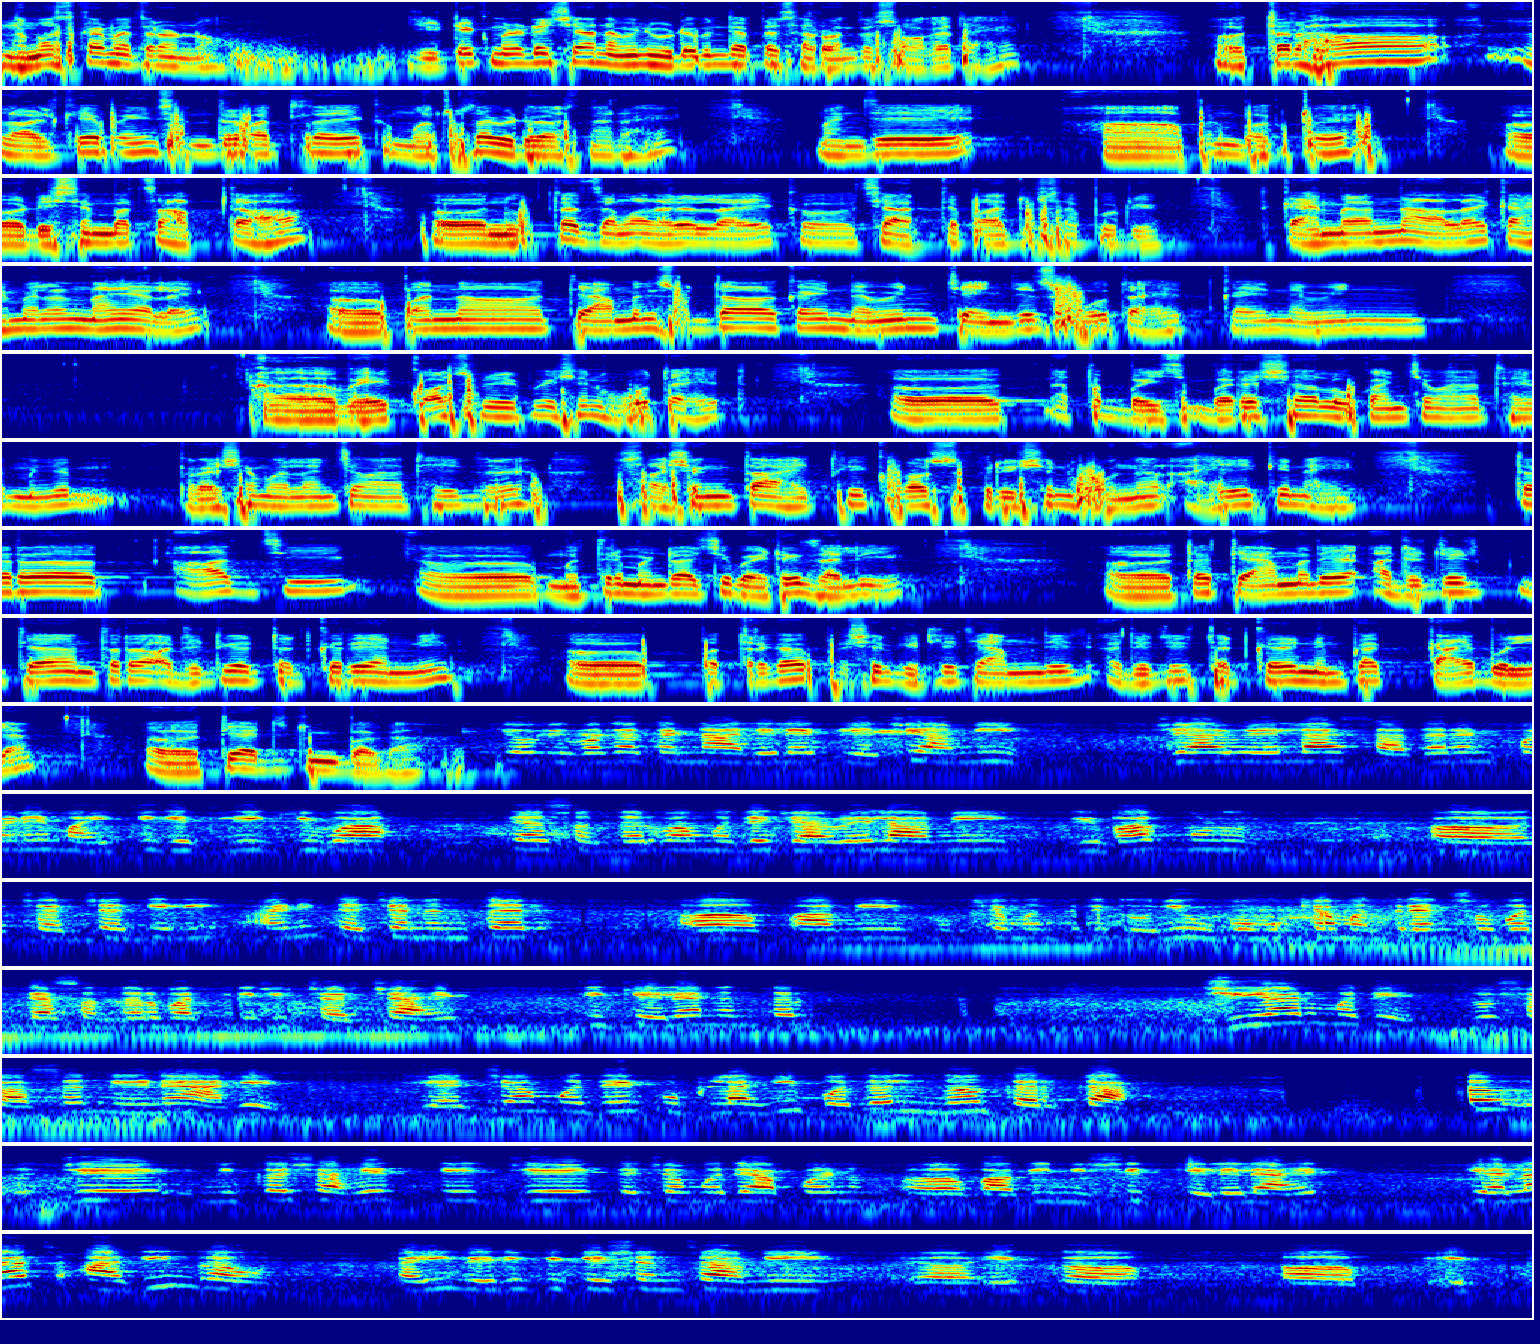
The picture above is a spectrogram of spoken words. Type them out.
नमस्कार मित्रांनो. जी टेक मराठीच्या नवीन व्हिडिओमध्ये आपल्या सर्वांचं स्वागत आहे. तर हा लाडके बहीण संदर्भातला एक महत्त्वाचा व्हिडिओ असणार आहे. म्हणजे आपण बघतो आहे डिसेंबरचा हप्ता हा नुकताच जमा झालेला आहे एक चार ते पाच दिवसापूर्वी. काही महिलांना आला आहे काही महिलांना नाही आला आहे पण त्यामध्ये सुद्धा काही नवीन चेंजेस होत आहेत काही नवीन वे कॉस्ट व्हेरिफिकेशन होत आहेत. आता बैश बऱ्याचशा लोकांच्या मनात आहे म्हणजे बऱ्याचशा महिलांच्या मनात हे जर साशंकता आहेत की क्रॉस व्हेरिफिकेशन होणार आहे की नाही. तर आज जी मंत्रिमंडळाची बैठक झाली तर त्यामध्ये आदित्य त्यानंतर आदित्य तटकरे यांनी पत्रकार परिषद घेतली. त्यामध्ये आदित्य तटकरे नेमका काय बोलल्या? ते आधी तुम्ही बघा. किंवा विभागाकडनं आलेल्या आहेत. याची आम्ही ज्या वेळेला साधारणपणे माहिती घेतली किंवा त्या संदर्भामध्ये ज्या वेळेला आम्ही विभाग म्हणून चर्चा केली आणि त्याच्यानंतर आम्ही मुख्यमंत्री दोन्ही उपमुख्यमंत्र्यांसोबत त्या संदर्भातली जी चर्चा आहे ती केल्यानंतर जी आरमध्ये जो शासन निर्णय आहे याच्यामध्ये कुठलाही बदल न करता जे निकष आहेत ते जे त्याच्यामध्ये आपण बाबी निश्चित केलेल्या आहेत त्यालाच आधीन राहून काही व्हेरिफिकेशनचा आम्ही एक एक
